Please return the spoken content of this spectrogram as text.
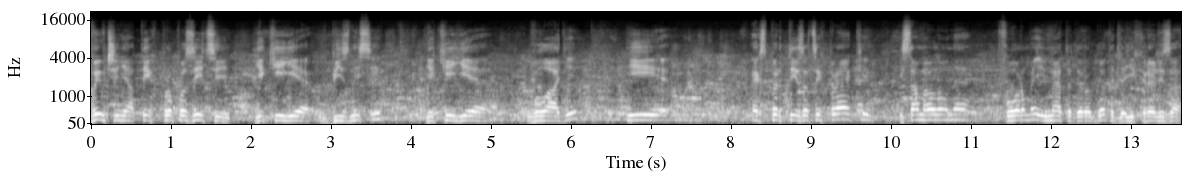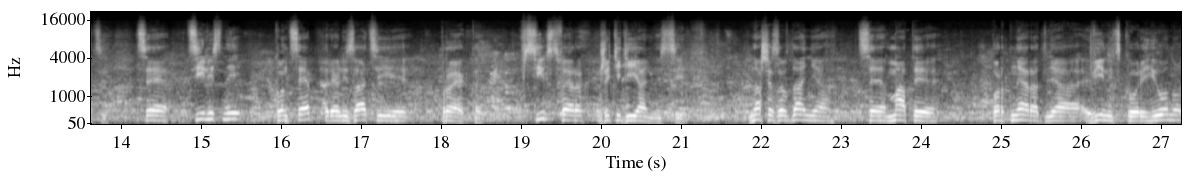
вивчення тих пропозицій, які є в бізнесі, які є в владі, і експертиза цих проєктів, і саме головне форми і методи роботи для їх реалізації. Це цілісний концепт реалізації проєкту в всіх сферах життєдіяльності. Наше завдання це мати партнера для Вінницького регіону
